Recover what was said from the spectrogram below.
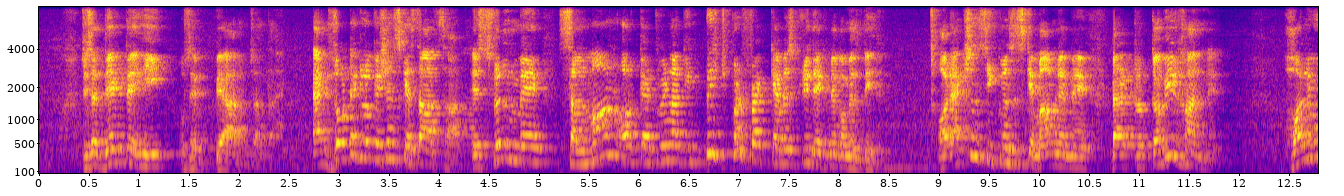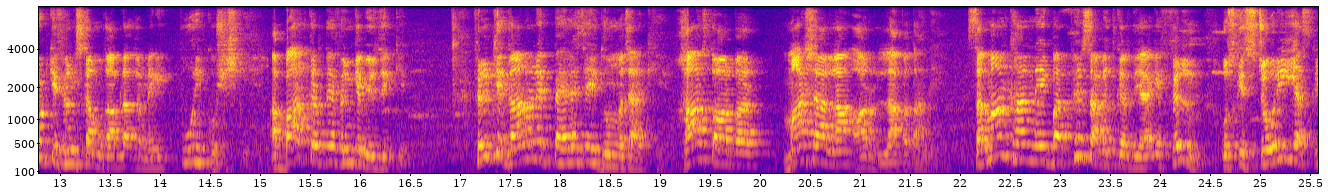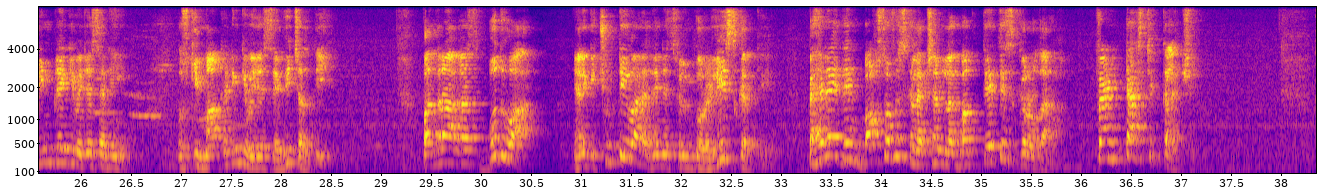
जिसे देखते ही उसे प्यार हो जाता है। एक्सोटिक लोकेशंस के साथ साथ, इस फ़िल्म में सलमान और कैटरीना की पिच परफेक्ट केमिस्ट्री देखने को मिलती है। और एक्शन सीक्वेंसेस के मामले में डायरेक्टर कबीर खान ने हॉलीवुड की फिल्म्स का मुकाबला करने की पूरी कोशिश की है। अब बात करते हैं फ़िल्म के म्यूज़िक की। फ़िल्म के गानों ने पहले से ही धूम मचा रखी है खास तौर पर माशाल्लाह और लापता ने। सलमान खान ने एक बार फिर साबित कर दिया कि फ़िल्म उसकी स्टोरी या स्क्रीन प्ले की वजह से नहीं, उसकी मार्केटिंग की वजह से भी चलती है। 15 अगस्त, बुधवार, यानी कि छुट्टी वाले दिन इस फ़िल्म को रिलीज़ करके, पहले दिन बॉक्स ऑफ़िस कलेक्शन लगभग 33 करोड़ का रहा। फैंटास्टिक कलेक्शन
